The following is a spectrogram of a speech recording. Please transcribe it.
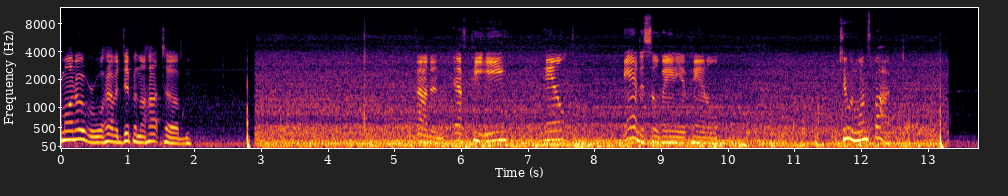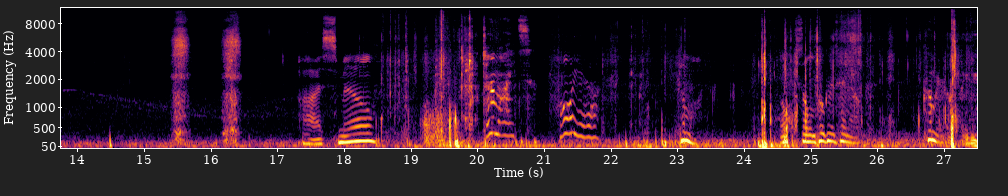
Come on over, we'll have a dip in the hot tub. Found an FPE panel and a Sylvania panel. Two in one spot. I smell termites. Oh yeah. Come on. Oh, someone poking his head out. Come here, baby.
